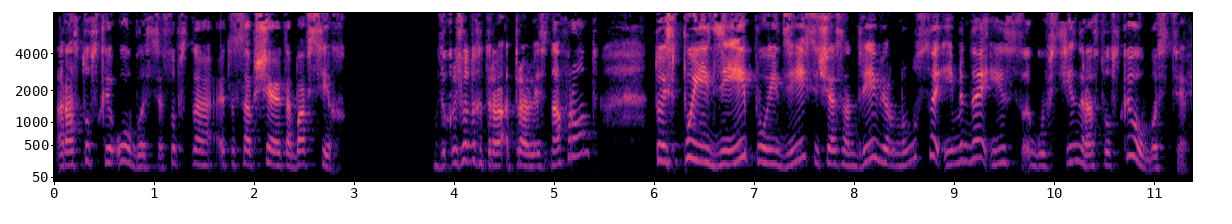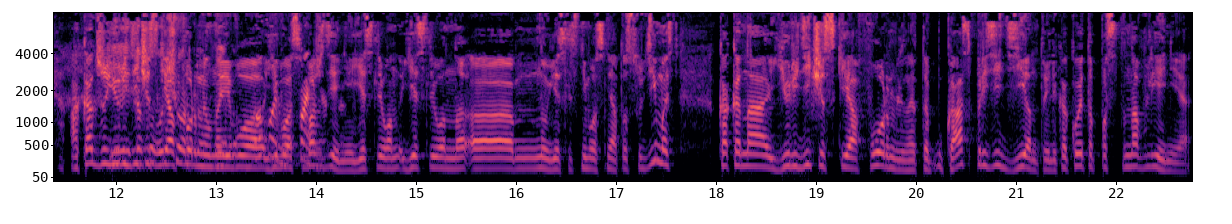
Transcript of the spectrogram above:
Ростовской области. Собственно, это сообщают обо всех заключенных, которые отправились на фронт. То есть, по идее, по идее, сейчас Андрей вернулся именно из ГУФСИН Ростовской области. А как же юридически оформил на его, его освобождение, если он, если он, э, ну, если с него снята судимость, как она юридически оформлена, это указ президента или какое-то постановление.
